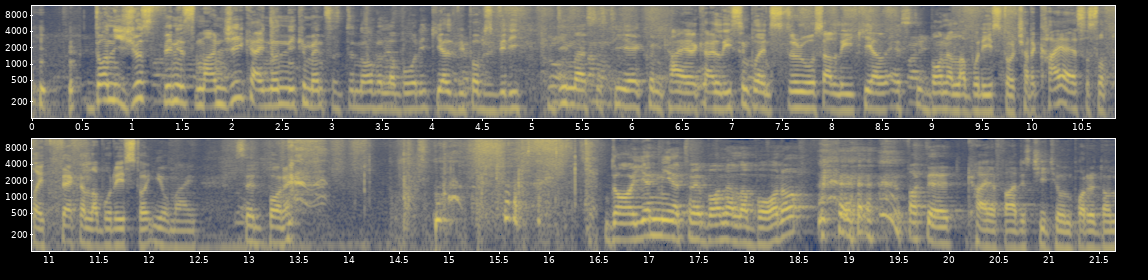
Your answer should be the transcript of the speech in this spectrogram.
do ni ĵus finis manĝi kaj nun ni komencas denove labori kiel vi povas vidi. Dimas estas tie kun Kaja kaj li simple instruos al li kiel esti bona laboristo, ĉar Kaja estas la plej feka laboristo iomajn. Sed bone. Do, jen mia tre bona laboro. Fakte, Kaja faris ci tiun porodon.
